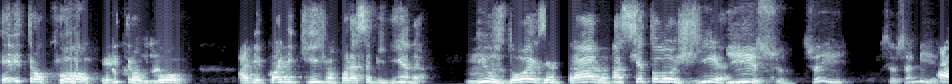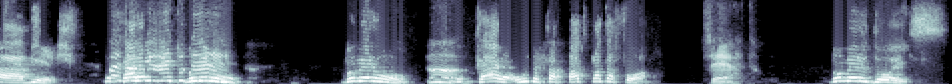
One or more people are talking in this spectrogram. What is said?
Ele trocou, ele Tá trocou a Nicole Kidman por essa menina Hum. e os dois entraram na cientologia. Isso, isso aí. Isso eu sabia. Ah, bicho. O Mas cara, é o direito número dele. um, número um, Ah, o cara usa sapato plataforma. certo. Número dois,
